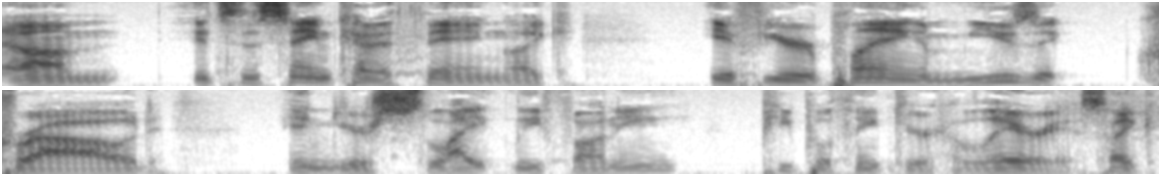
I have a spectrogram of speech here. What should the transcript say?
Um, it's the same kind of thing. Like if you're playing a music crowd and you're slightly funny, people think you're hilarious. Like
